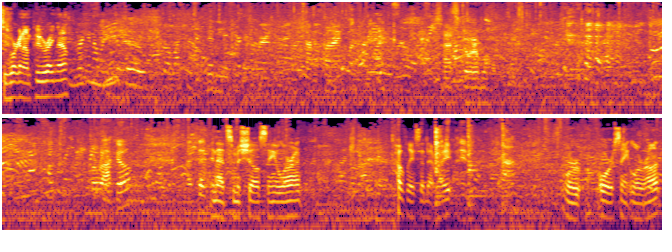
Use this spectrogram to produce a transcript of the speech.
She's working on Pooh right now. Working on Winnie the Pooh. Go watch that video because they're wearing it. That's adorable. Morocco? And that's Michelle St. Laurent. Hopefully I said that right. Or or St. Laurent.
